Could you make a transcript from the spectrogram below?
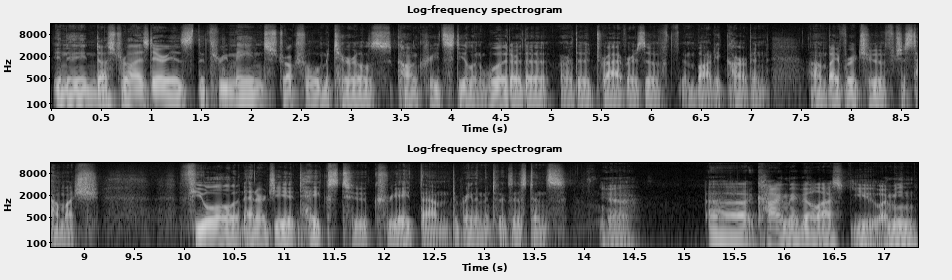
in the industrialized areas, the three main structural materials, concrete, steel, and wood, are the are the drivers of embodied carbon, um, by virtue of just how much fuel and energy it takes to create them, to bring them into existence. Yeah. Uh, Kai, maybe I'll ask you. I mean,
